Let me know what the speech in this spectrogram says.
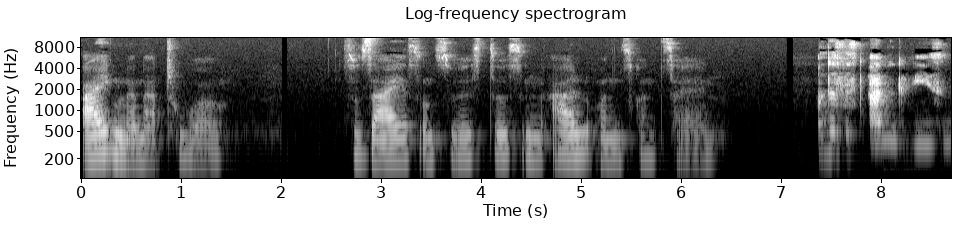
eigene Natur. So sei es und so ist es in all unseren Zellen. Und es ist angewiesen,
